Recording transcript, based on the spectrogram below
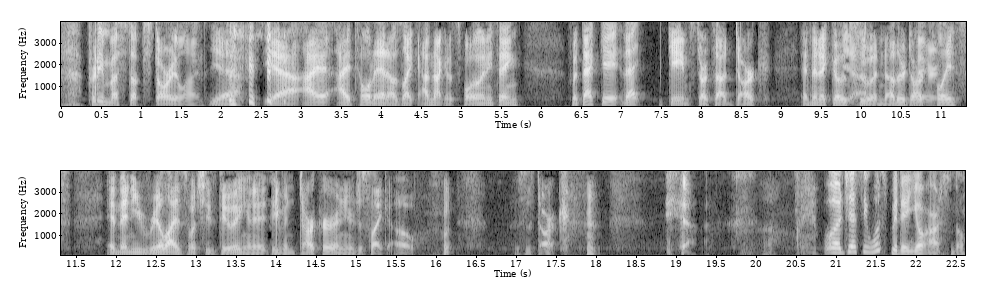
pretty messed up storyline. Yeah, yeah. I I told Ed I was like, I'm not going to spoil anything, but that game that game starts out dark, and then it goes Yeah, to another dark very. place, and then you realize what she's doing, and it's even darker, and you're just like, oh, this is dark. Yeah. Well, Jesse, what's been in your arsenal?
